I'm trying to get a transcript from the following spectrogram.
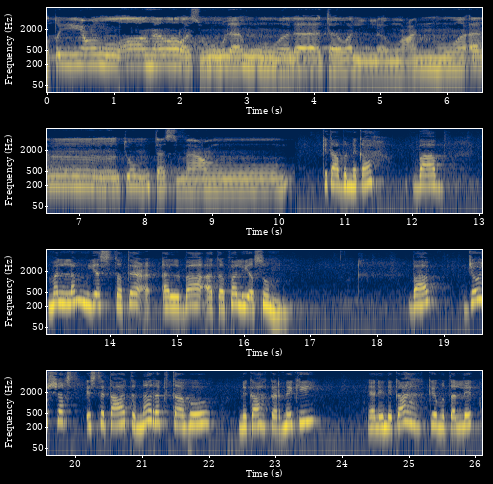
أطيعوا الله ورسوله ولا تولوا عنه وأنتم تسمعون. کتاب النکاح، باب من لم يستطع الباءة فليصم. باب، جو شخص استطاعت نہ رکھتا ہو نکاح کرنے کی یعنی نکاح کے متعلق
